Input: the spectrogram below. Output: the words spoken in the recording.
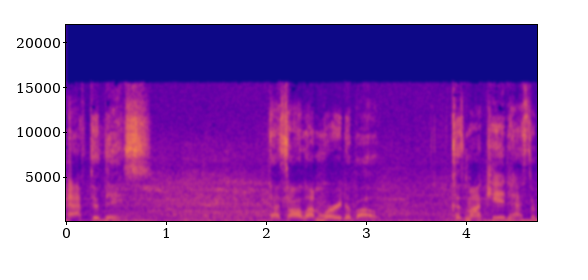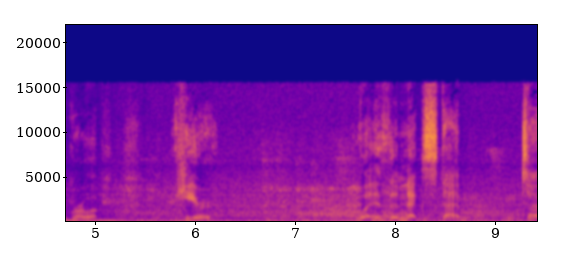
after this? That's all I'm worried about. Because my kid has to grow up here. What is the next step to,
